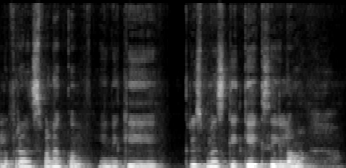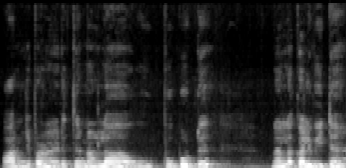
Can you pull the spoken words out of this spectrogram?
ஹலோ ஃப்ரெண்ட்ஸ் வணக்கம். இன்றைக்கி கிறிஸ்மஸ்க்கு கேக் செய்யலாம். ஆரஞ்சு பழம் எடுத்து நல்லா உப்பு போட்டு நல்லா கழுவிட்டேன்.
